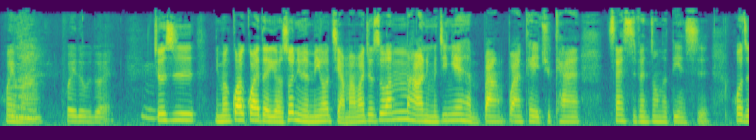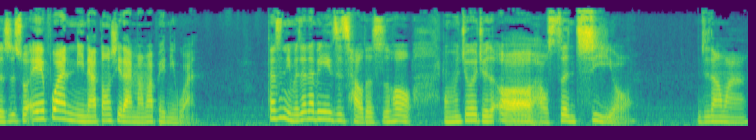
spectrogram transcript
会吗？会，对不对？就是你们乖乖的，有时候你们没有讲，妈妈就说：“嗯，好，你们今天很棒，不然可以去看三十分钟的电视，或者是说，哎，不然你拿东西来，妈妈陪你玩。”但是你们在那边一直吵的时候，我们就会觉得哦，好生气哦，你知道吗？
